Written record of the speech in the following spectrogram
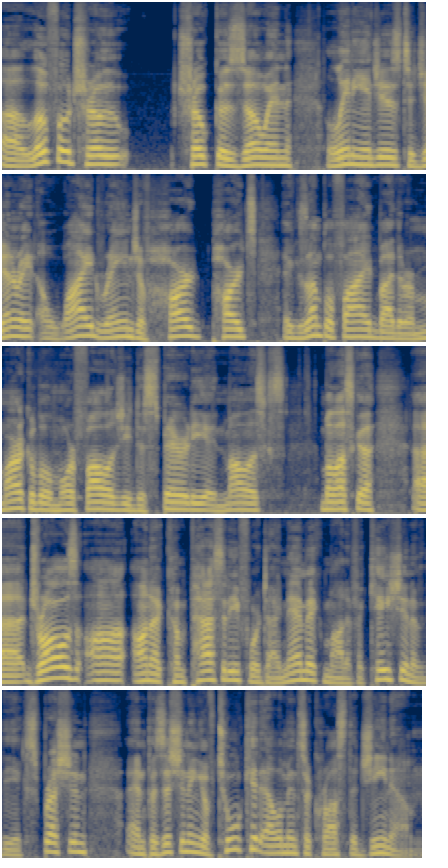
uh, Lophotrochozoan lineages to generate a wide range of hard parts, exemplified by the remarkable morphology disparity in mollusks, mollusca, uh, draws on a capacity for dynamic modification of the expression and positioning of toolkit elements across the genome.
